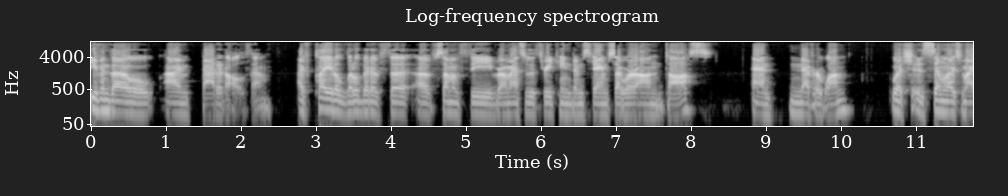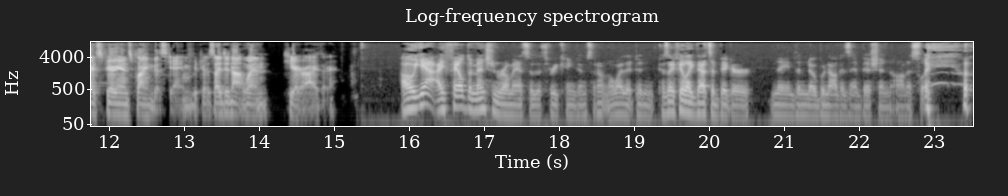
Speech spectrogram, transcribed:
even though I'm bad at all of them. I've played a little bit of the of some of the Romance of the Three Kingdoms games that were on DOS, and never won, which is similar to my experience playing this game because I did not win here either. Oh yeah, I failed to mention Romance of the Three Kingdoms. I don't know why that didn't, because I feel like that's a bigger name than Nobunaga's Ambition, honestly.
